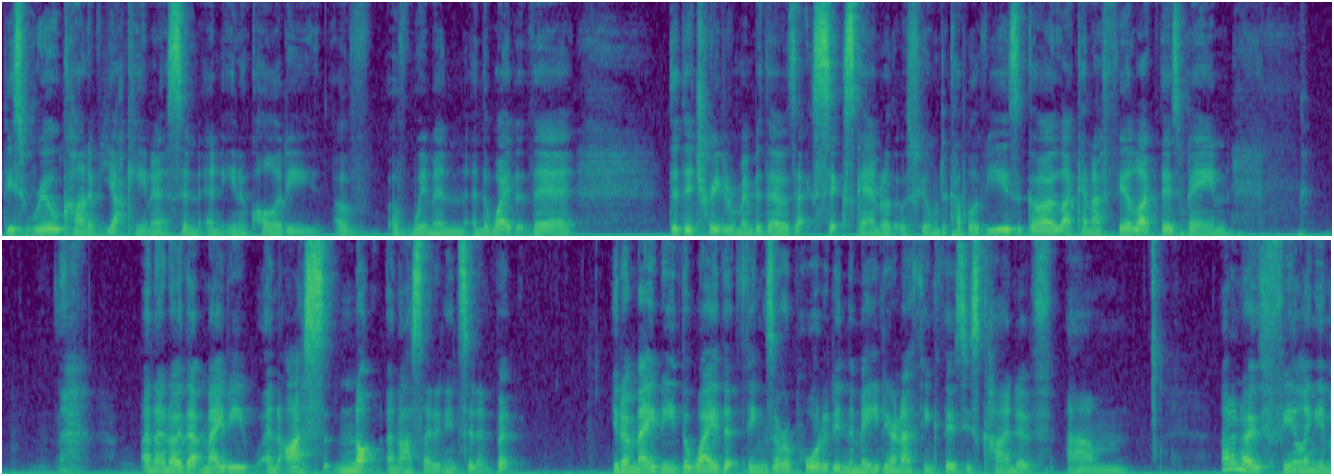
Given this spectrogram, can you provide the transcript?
this real kind of yuckiness and, and inequality of of women and the way that they're that they're treated. Remember, there was that sex scandal that was filmed a couple of years ago. Like, and I feel like there's been, and I know that maybe an ice, not an isolated incident, but you know, maybe the way that things are reported in the media, and I think there's this kind of, um, I don't know, feeling in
